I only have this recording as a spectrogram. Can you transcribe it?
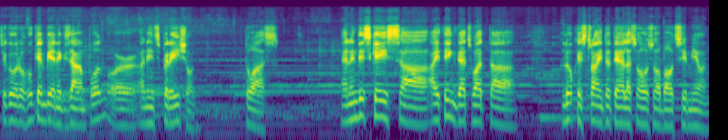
siguro who can be an example or an inspiration to us. And in this case, uh, I think that's what uh, Luke is trying to tell us also about Simeon.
